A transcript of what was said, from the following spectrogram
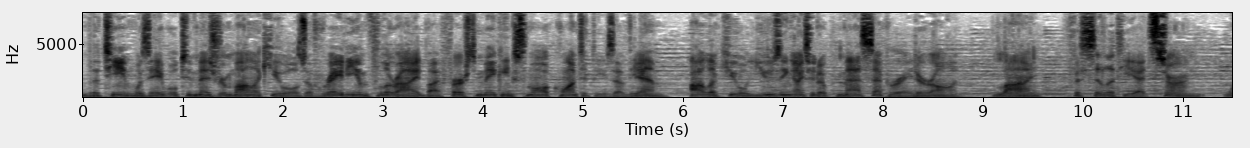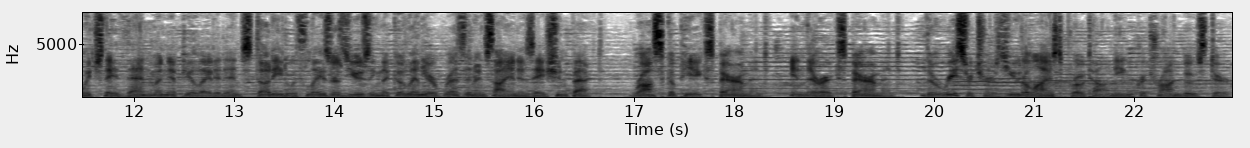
The team was able to measure molecules of radium fluoride by first making small quantities of the M molecule using isotope mass separator on line facility at CERN, which they then manipulated and studied with lasers using the collinear resonance ionization effect. Roscopy experiment. In their experiment, the researchers utilized proton synchrotron booster,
